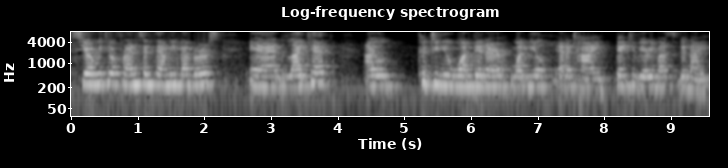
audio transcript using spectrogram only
share with your friends and family members, and like it. I will continue one dinner, one meal at a time. Thank you very much. Good night.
